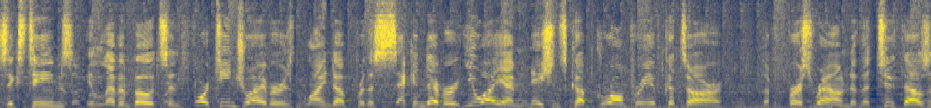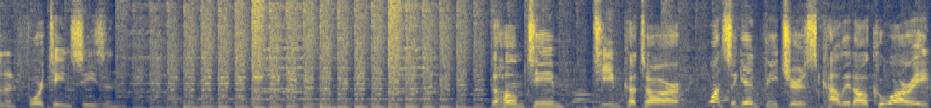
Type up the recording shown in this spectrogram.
Six teams, 11 boats, and 14 drivers lined up for the second ever UIM Nations Cup Grand Prix of Qatar, the first round of the 2014 season. The home team, Team Qatar, once again features Khalid Al Kuwari,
